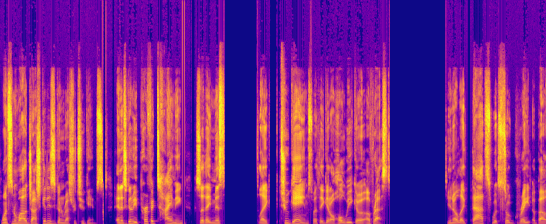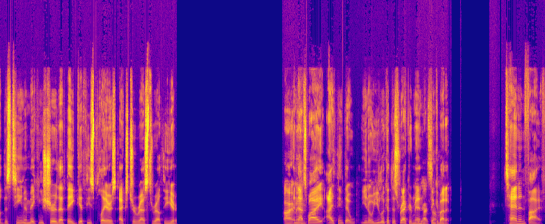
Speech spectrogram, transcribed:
Once in a while, Josh Giddey is going to rest for two games. And it's going to be perfect timing. So they miss like two games, but they get a whole week of rest. You know, like that's what's so great about this team and making sure that they get these players extra rest throughout the year. All right, and man. that's why I think that, you know, you look at this record, man, think something. about it 10 and 5.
